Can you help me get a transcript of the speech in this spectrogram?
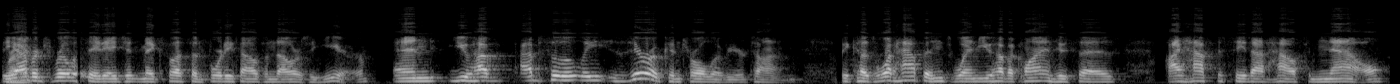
The Right. average real estate agent makes less than $40,000 a year and you have absolutely zero control over your time because what happens when you have a client who says, I have to see that house now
